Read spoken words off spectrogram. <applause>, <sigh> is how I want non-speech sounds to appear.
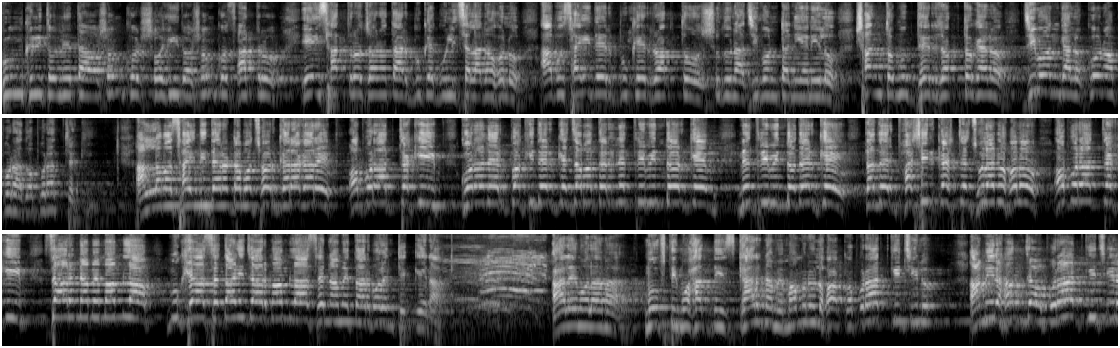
গুমকৃত নেতা, অসংখ্য শহীদ, অসংখ্য ছাত্র, এই ছাত্র জনতার বুকে গুলি চালানো হলো। আবু সাইদের বুকের রক্ত শুধু না জীবনটা নিয়ে নিল। শান্ত মুগ্ধের রক্ত গেল, জীবন গেল। কোন অপরাধ? অপরাধটা কি? আল্লামা সাইদি তেরোটা বছর কারাগারে, অপরাধটা কি? কোরআনের পাখিদেরকে, জামাতের নেতৃবৃন্দকে, নেতৃবৃন্দদেরকে তাদের ফাঁসির কাষ্টে ঝুলানো হলো। অপরাধটা কি? যার নামে মামলা, মুখে আছে দাড়ি, যার মামলা আছে নামে, তার বলেন ঠিক কিনা? আলেম ওলামা, মুফতি, মুহাদ্দিস, কার নামে? মামুনুল হক, অপরাধ কি ছিল? আমির হামজা, অপরাধ কি ছিল?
